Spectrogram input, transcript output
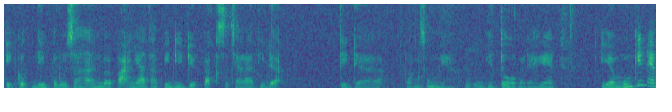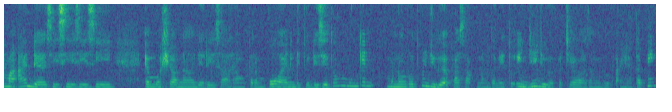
ikut di perusahaan bapaknya tapi di depak secara tidak tidak langsung ya. Mm -hmm. Itu pada akhirnya ya mungkin emang ada sisi-sisi emosional dari seorang perempuan gitu di situ mungkin menurutku juga pas aku nonton itu Inji juga kecewa sama bapaknya tapi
